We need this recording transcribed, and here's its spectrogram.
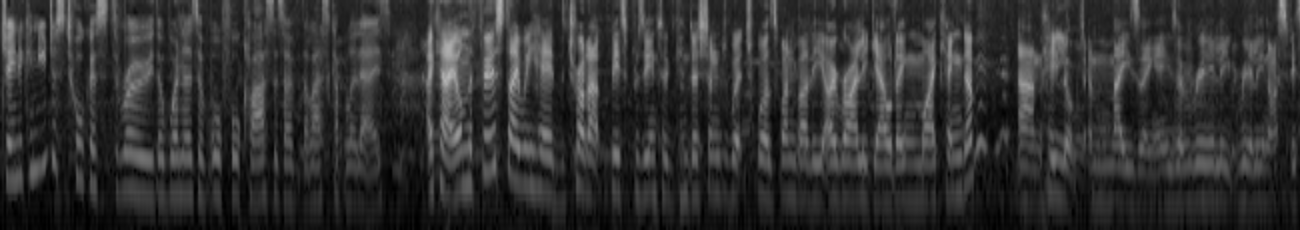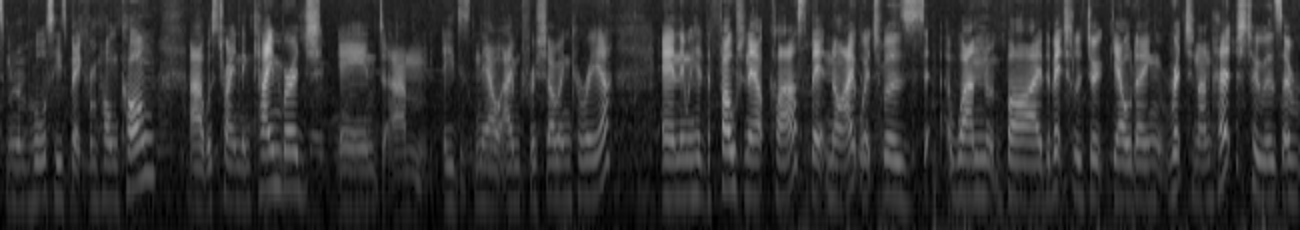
Gina, can you just talk us through the winners of all four classes over the last couple of days? Okay, on the first day we had the Trot Up Best Presented Conditioned, which was won by the O'Reilly Gelding My Kingdom. Um, he looked amazing. He's a really, really nice specimen of a horse. He's back from Hong Kong, uh, was trained in Cambridge, and um, he's now aimed for a showing career. And then we had the Fulton Out class that night, which was won by the Bachelor Duke gelding Rich and Unhitched, who was a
